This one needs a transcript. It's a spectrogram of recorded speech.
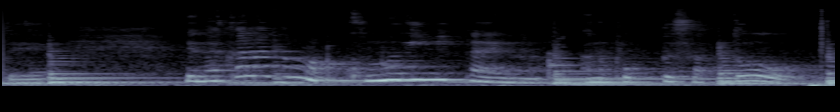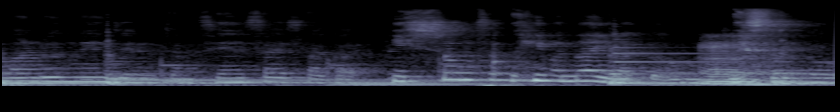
て、はいはい、でなかなかまあ小麦みたいなあのポップさとマルームエンジェルみたいな繊細さが一緒の作品はないなとは思うんですけど、うん、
